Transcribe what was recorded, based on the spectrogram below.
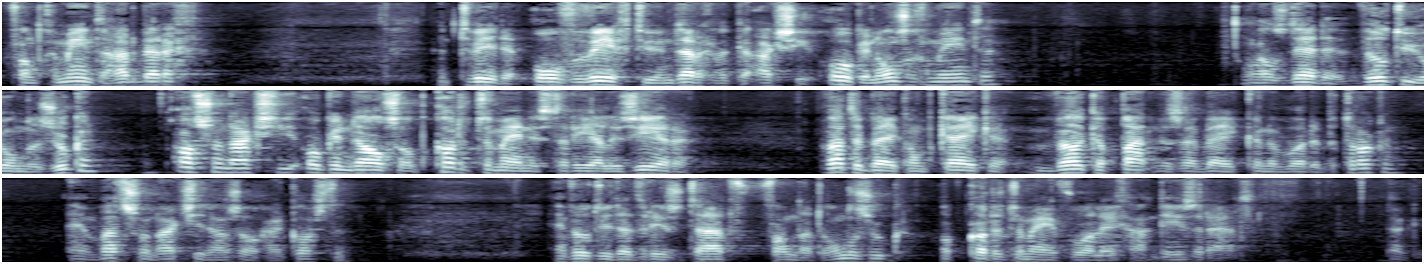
van de gemeente Hardberg? Ten tweede, overweegt u een dergelijke actie ook in onze gemeente? Als derde, wilt u onderzoeken of zo'n actie ook in Dalsen op korte termijn is te realiseren wat erbij komt kijken, welke partners erbij kunnen worden betrokken en wat zo'n actie dan zal gaan kosten. En wilt u dat resultaat van dat onderzoek op korte termijn voorleggen aan deze raad? Dank u.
